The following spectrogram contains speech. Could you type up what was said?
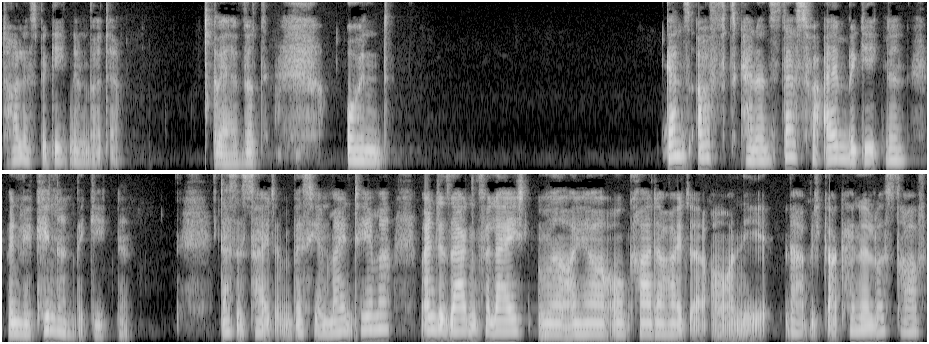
Tolles begegnen würde, äh, wird. Und ganz oft kann uns das vor allem begegnen, wenn wir Kindern begegnen. Das ist heute ein bisschen mein Thema. Manche sagen vielleicht, oh ja, oh, gerade heute, oh nee, da habe ich gar keine Lust drauf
